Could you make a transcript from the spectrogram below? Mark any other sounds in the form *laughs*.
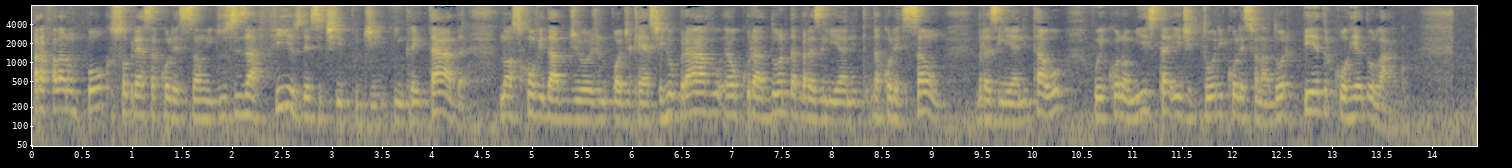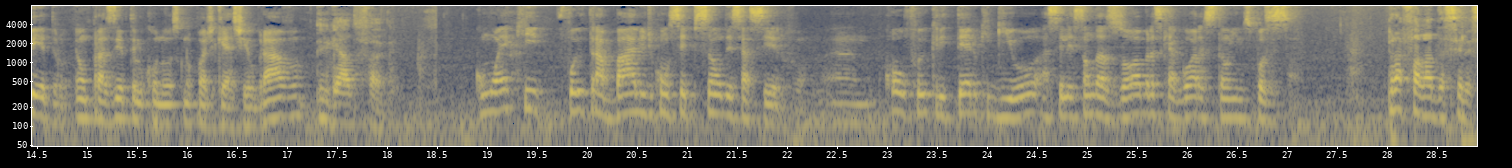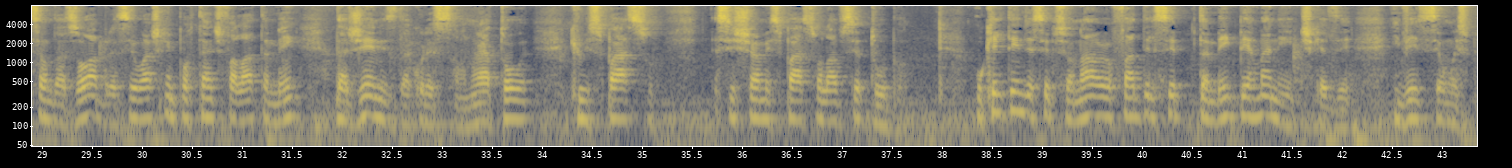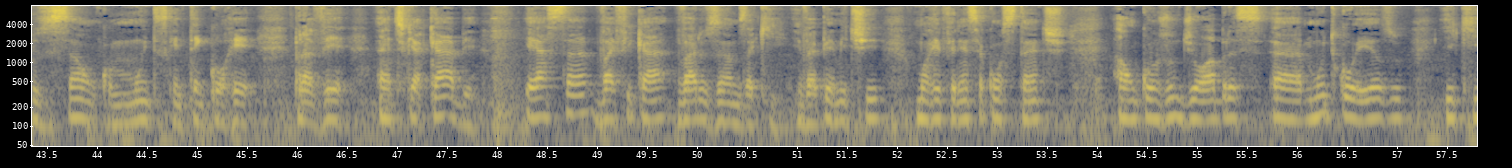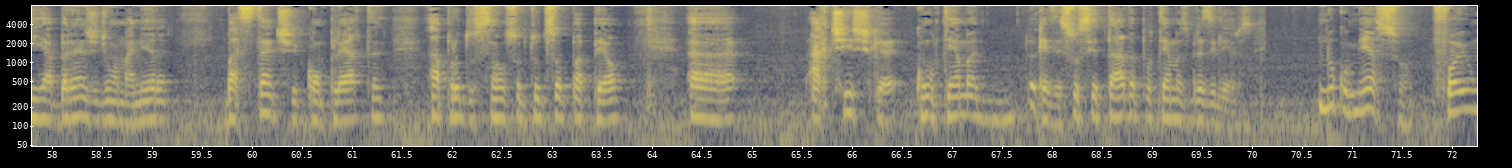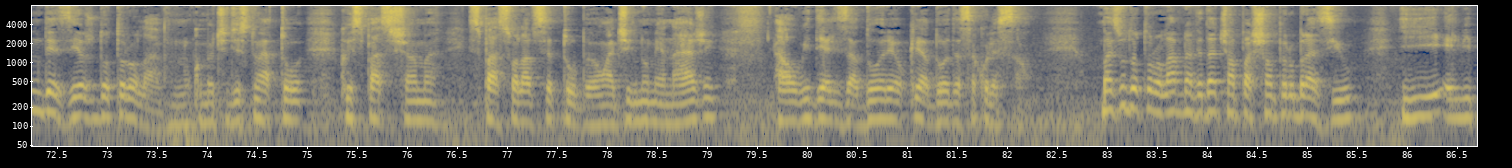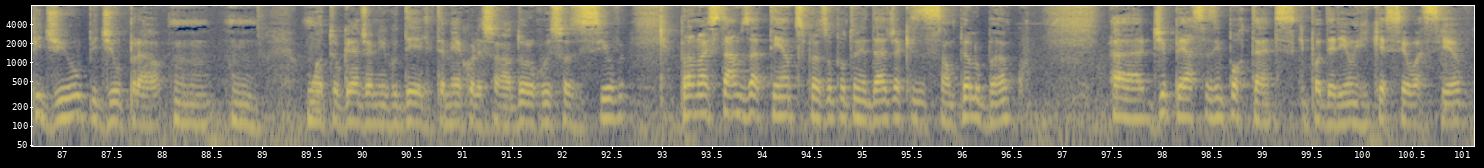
Para falar um pouco sobre essa coleção e dos desafios desse tipo de empreitada, nosso convidado de hoje no podcast Rio Bravo é o curador da, Brasiliana, da coleção Brasiliana Itaú, o economista, editor e colecionador Pedro Corrêa do Lago. Pedro, é um prazer tê-lo conosco no podcast Rio Bravo. Obrigado, Fábio. Como é que foi o trabalho de concepção desse acervo? Qual foi o critério que guiou a seleção das obras que agora estão em exposição? Para falar da seleção das obras, eu acho que é importante falar também da gênese da coleção. Não é à toa que o espaço se chama Espaço Olavo Setúbal. O que ele tem de excepcional é o fato dele ser também permanente, quer dizer, em vez de ser uma exposição, como muitas que a gente tem que correr para ver antes que acabe, essa vai ficar vários anos aqui e vai permitir uma referência constante a um conjunto de obras uh, muito coeso e que abrange de uma maneira bastante completa a produção, sobretudo sob papel, uh, artística com o tema, quer dizer, suscitada por temas brasileiros. No começo foi um desejo do Dr. Olavo. Como eu te disse, não é à toa que o espaço chama Espaço Olavo Setúbal. É uma digna homenagem ao idealizador e ao criador dessa coleção. Mas o Dr. Olavo, na verdade, tinha uma paixão pelo Brasil e ele me pediu, pediu para um, um, um, outro grande amigo dele, que também é colecionador, o Rui Souza Silva, para nós estarmos atentos para as oportunidades de aquisição pelo banco uh, de peças importantes que poderiam enriquecer o acervo.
